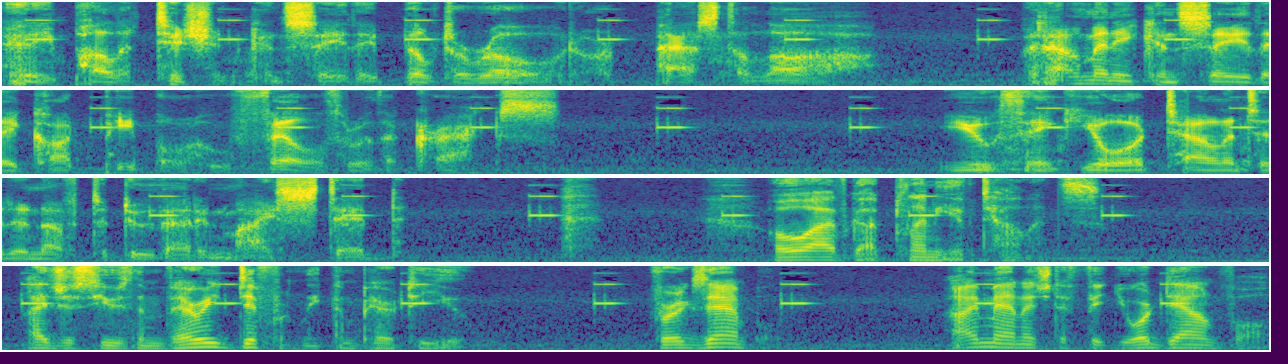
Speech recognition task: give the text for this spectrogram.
Any politician can say they built a road or passed a law. But how many can say they caught people who fell through the cracks? You think you're talented enough to do that in my stead? Oh, I've got plenty of talents. I just use them very differently compared to you. For example, I managed to fit your downfall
